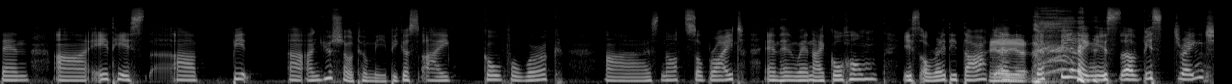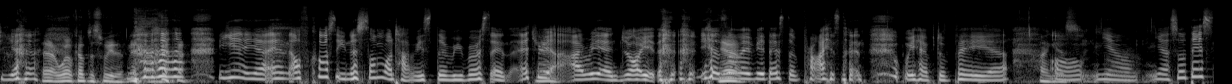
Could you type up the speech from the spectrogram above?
then uh, it is a bit uh, unusual to me because I go for work. Uh, it's not so bright, and then when I go home, it's already dark, Yeah, and yeah. the feeling is a bit strange. Yeah, Yeah, welcome to Sweden. yeah, yeah, and of course in the summertime it's the reverse, and actually Yeah. I really enjoy it. yeah, Yeah. so maybe that's the price that we have to pay. Uh, I guess. oh, yeah, yeah. So there's,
